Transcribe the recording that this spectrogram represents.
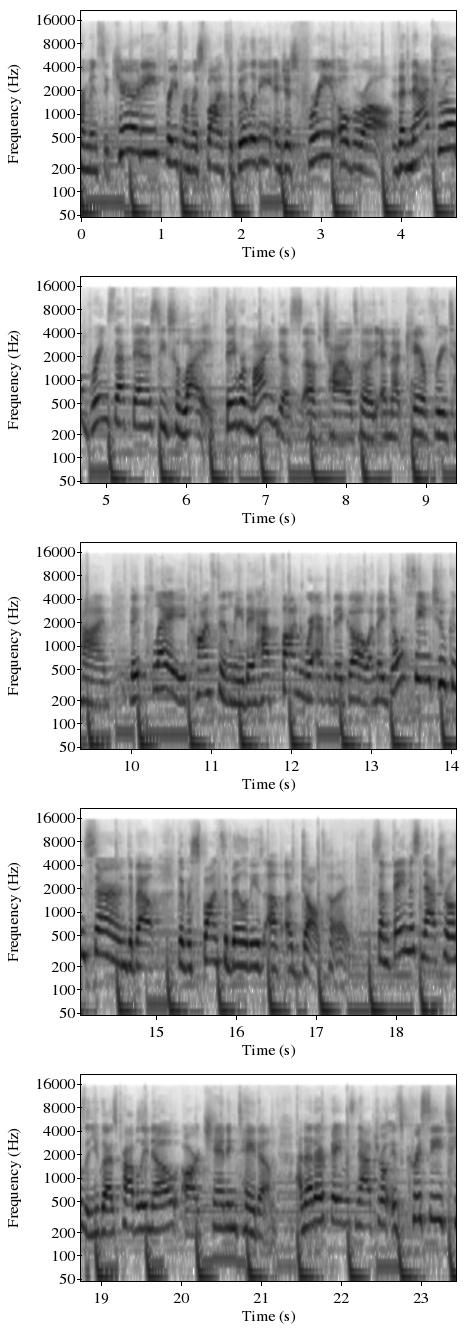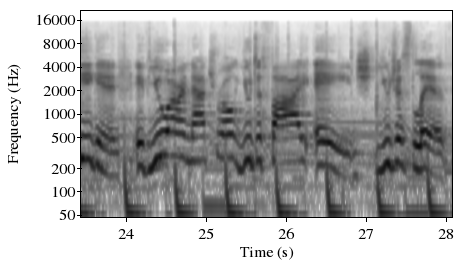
from insecurity, free from responsibility, and just free overall. The natural brings that fantasy to life. They remind us of childhood and that carefree time. They play constantly, they have fun wherever they go, and they don't seem too concerned about the responsibilities of adulthood. Some famous naturals that you guys probably know are Channing Tatum. Another famous natural is Chrissy Teigen. If you are a natural, you defy age. You just live.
